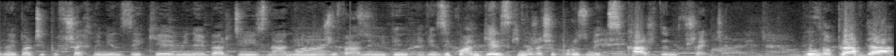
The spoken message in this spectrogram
e, najbardziej powszechnym językiem i najbardziej znanym i używanym i w, i w języku angielskim można się porozumieć z każdym wszędzie. Gówno prawda,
